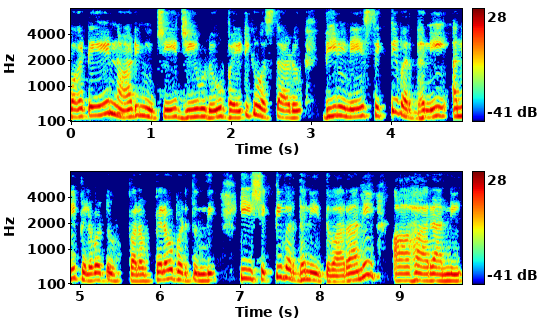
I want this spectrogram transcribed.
ఒకటే నాడి నుంచి జీవుడు బయటికి వస్తాడు. దీనినే శక్తివర్ధని అని పిలవటు పిలవ- పిలువబడుతుంది. ఈ శక్తివర్ధని ద్వారానే ఆహారాన్ని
